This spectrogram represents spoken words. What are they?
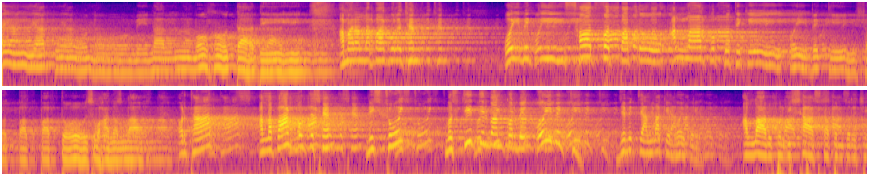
আইয়াকুনু মিনাল মুহতাদিন। আমার আল্লাহ পাক বলেছেন ওই ব্যক্তি সৎপথ প্রাপ্ত, আল্লাহর পক্ষ থেকে ওই ব্যক্তি সৎপথ প্রাপ্ত সোহান আল্লাহ অর্থাৎ আল্লাহ পাক বলতেছেন, নিশ্চয়ই মসজিদ নির্মাণ করবে ওই ব্যক্তি, যে ব্যক্তি আল্লাহকে ভয় করে। আল্লাহর উপর বিশ্বাস স্থাপন করেছে।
